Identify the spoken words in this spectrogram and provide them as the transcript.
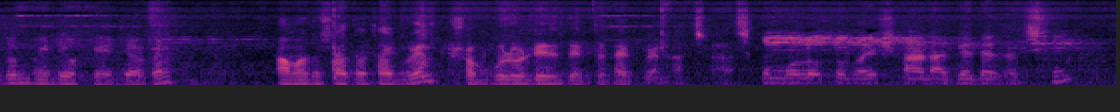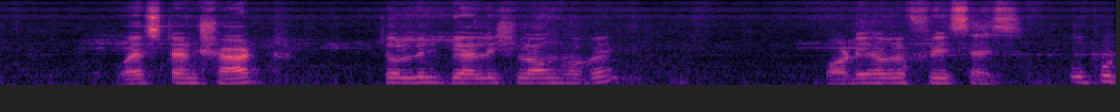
নতুন ভিডিও পেয়ে যাবেন। আমাদের সাথে থাকবেন, সবগুলো ডিশ দেখতে থাকবেন। আচ্ছা আজকে মূলত ভাই শার্ট আগে দেখাচ্ছি। ওয়েস্টার্ন শার্ট চল্লিশ বিয়াল্লিশ লং হবে। বডি হবে ফ্রি সাইজ উপর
